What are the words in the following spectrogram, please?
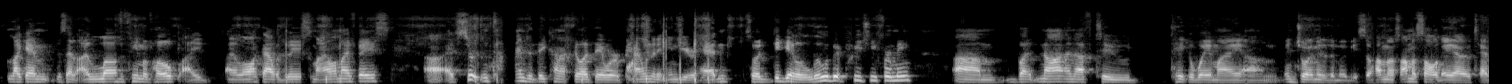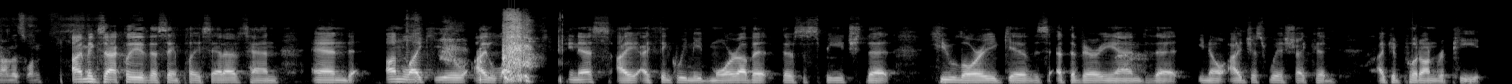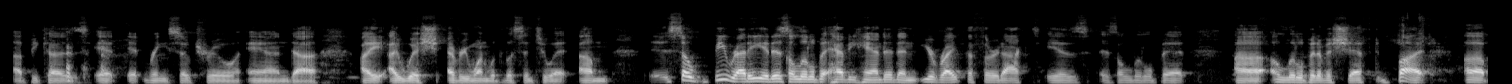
like I said, I love the theme of hope. I I walked out with a big smile on my face. Uh, at certain times, it did kind of feel like they were pounding it into your head, so it did get a little bit preachy for me, um, but not enough to take away my um, enjoyment of the movie. So I'm a, I'm a solid eight out of ten on this one. I'm exactly the same place, eight out of ten. And unlike you, I like happiness. I, I think we need more of it. There's a speech that Hugh Laurie gives at the very end that you know I just wish I could I could put on repeat uh, because it it rings so true, and uh, I I wish everyone would listen to it. Um, so be ready. It is a little bit heavy handed, and you're right. The third act is is a little bit uh, a little bit of a shift, but uh,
